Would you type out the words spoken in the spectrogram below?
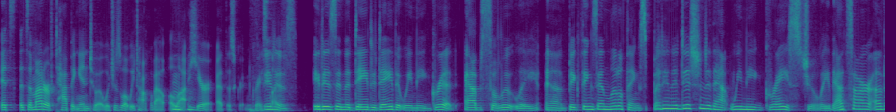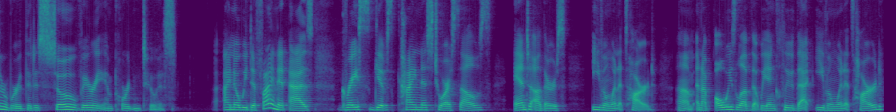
It's it's a matter of tapping into it, which is what we talk about a mm-hmm. lot here at this Grit and Grace. It Life. is. It is in the day to day that we need grit, absolutely. Uh, big things and little things. But in addition to that, we need grace, Julie. That's our other word that is so very important to us. I know we define it as grace gives kindness to ourselves and to others, even when it's hard. Um, and I've always loved that we include that even when it's hard.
